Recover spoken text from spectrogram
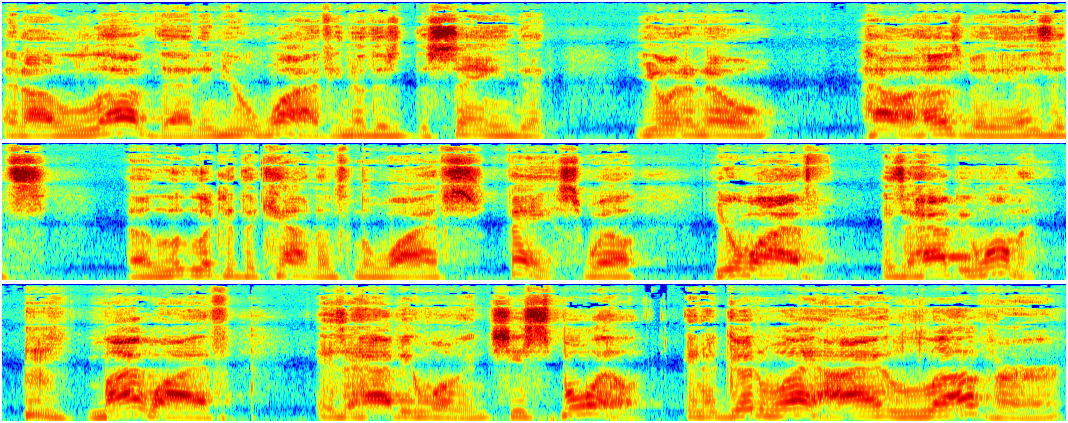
And I love that. And your wife, you know, there's the saying that you want to know how a husband is. It's uh, look at the countenance on the wife's face. Well, your wife is a happy woman. My wife is a happy woman. She's spoiled in a good way. I love her,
